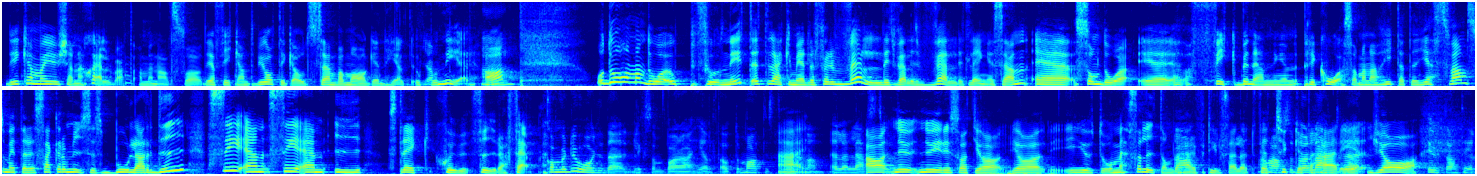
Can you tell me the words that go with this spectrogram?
Det kan man ju känna själv att, men alltså, jag fick antibiotika och sen var magen helt upp och ner. Ja. Och då har man då uppfunnit ett läkemedel för väldigt, väldigt, väldigt länge sedan eh, som då eh, fick benämningen Precosa. Man har hittat en jästsvamp som heter Saccharomyces boulardii CNCMI-745. Kommer du ihåg det där liksom bara helt automatiskt Nej. Eller läste Ja, nu, nu är det så att jag, jag är ute och mässar lite om det Ja. här för tillfället. För Jaha, jag tycker att det här är, ja, Utan till.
